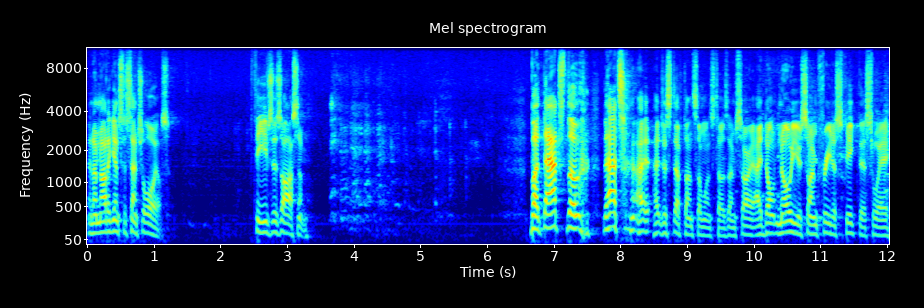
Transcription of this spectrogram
And I'm not against essential oils. Thieves is awesome. But that's the, that's, I, I, just stepped on someone's toes. I'm sorry. I don't know you, so I'm free to speak this way.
